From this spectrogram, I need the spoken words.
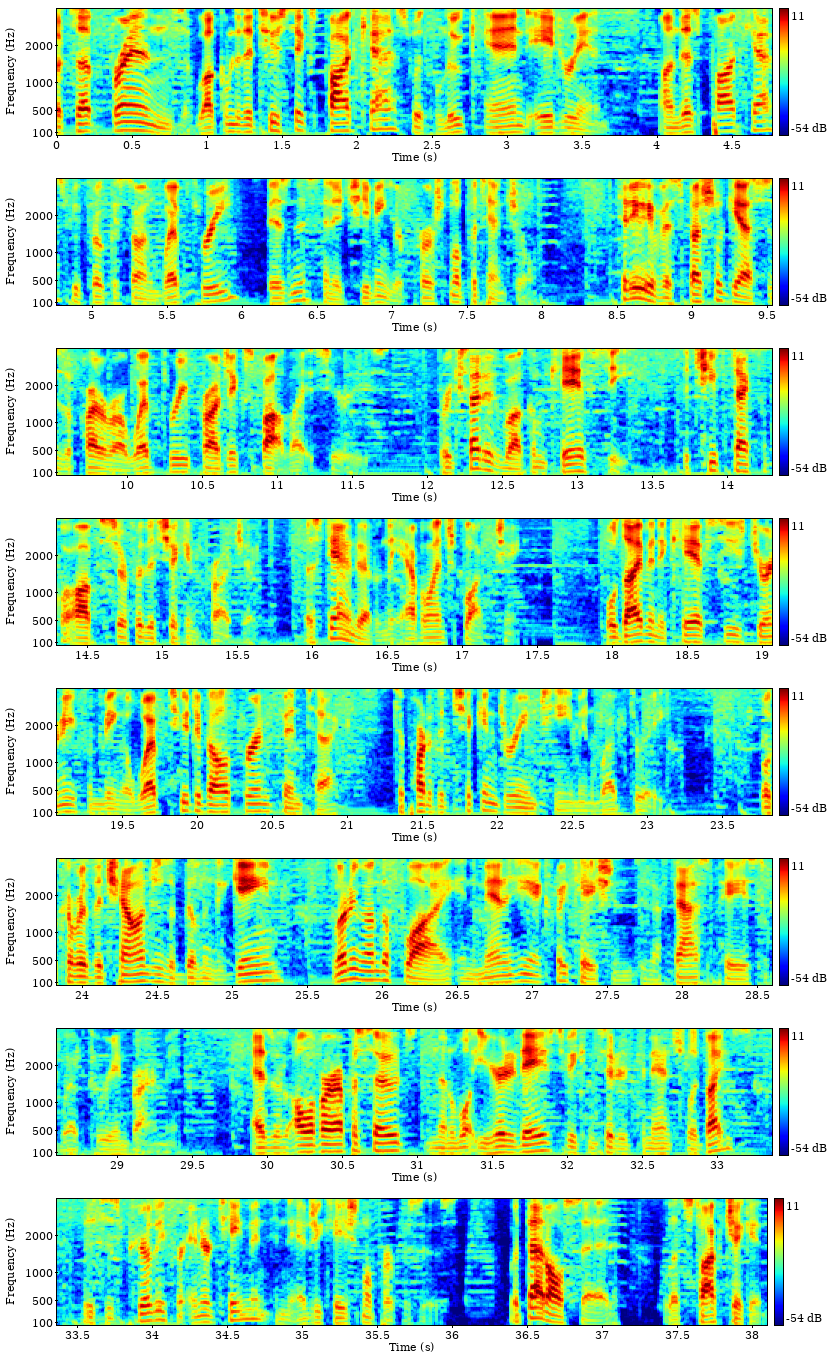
What's up, friends? Welcome to the 2 6 podcast with Luke and Adrian. On this podcast, we focus on Web3, business, and achieving your personal potential. Today, we have a special guest as a part of our Web3 Project Spotlight series. We're excited to welcome KFC, the Chief Technical Officer for the Chikn Project, a standout on the Avalanche blockchain. We'll dive into KFC's journey from being a Web2 developer in fintech to part of the Chicken Dream Team in Web3. We'll cover the challenges of building a game, learning on the fly, and managing expectations in a fast paced Web3 environment. As with all of our episodes, none of what you hear today is to be considered financial advice. This is purely for entertainment and educational purposes. With that all said, let's talk chicken.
